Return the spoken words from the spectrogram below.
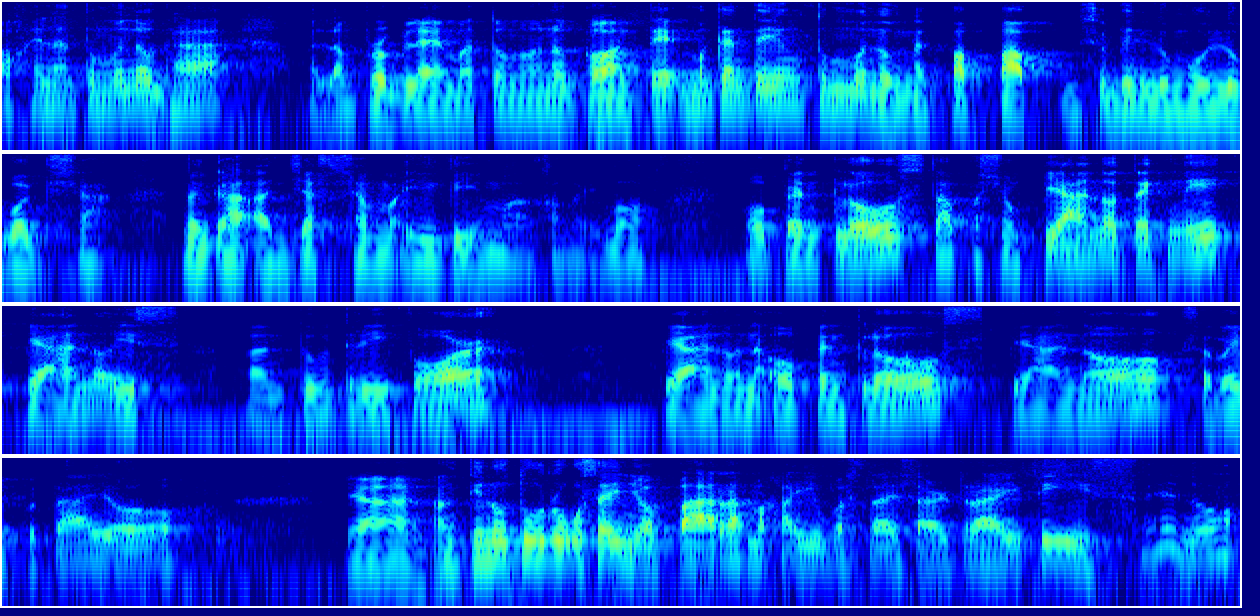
Okay lang tumunog ha. Walang problema tumunog konti. Maganda yung tumunog, nagpa-pop. Sabihin, lumuluwag siya. Nag-a-adjust siya maigi yung mga kamay mo. Open, close. Tapos yung piano technique. Piano is 1, 2, 3, 4. Piano na open, close. Piano. Sabay po tayo. Yan. Ang tinuturo ko sa inyo para makaiwas tayo sa arthritis. Ayan, oh.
